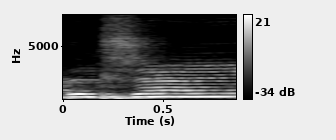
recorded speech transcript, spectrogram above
Ain't got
